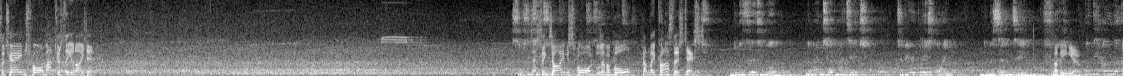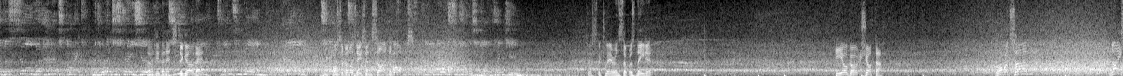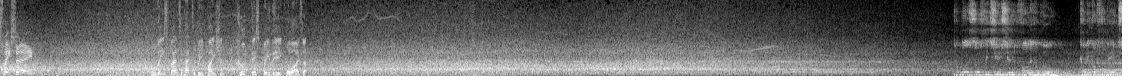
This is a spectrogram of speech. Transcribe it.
A change for Manchester United. Testing times for Liverpool. Can they pass this test? Number 31, Nemanja Matic, to be replaced by number 17, Fred. Fabinho. The owner of a silver hatchback with registration. 30 minutes to go then. 21, L. Possibilities inside the box. Just the clearance that was needed. Diogo Jota. Robertson. Nicely saved. Well, these fans have had to be patient. Could this be the equaliser? Substitution for Liverpool. Coming off the pitch,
